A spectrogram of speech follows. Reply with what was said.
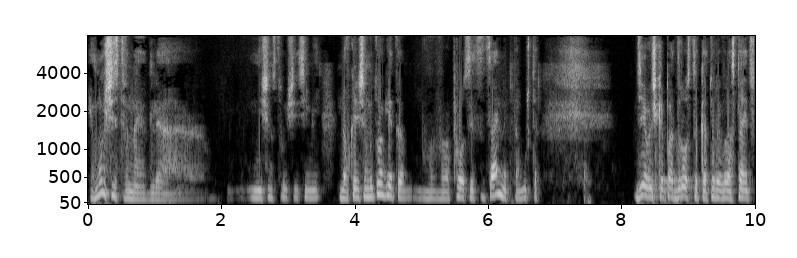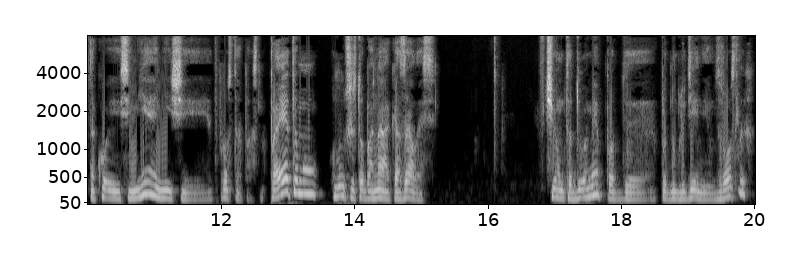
имущественное для нищенствующей семьи, но в конечном итоге это вопрос и социальный, потому что девочка-подросток, которая вырастает в такой семье нищей, это просто опасно. Поэтому лучше, чтобы она оказалась в чем-то доме под, э, под наблюдением взрослых,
